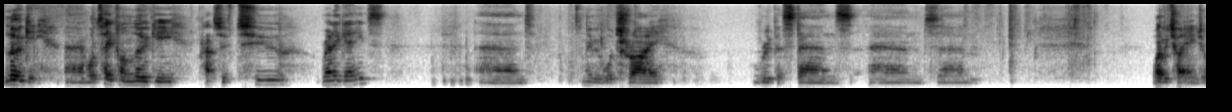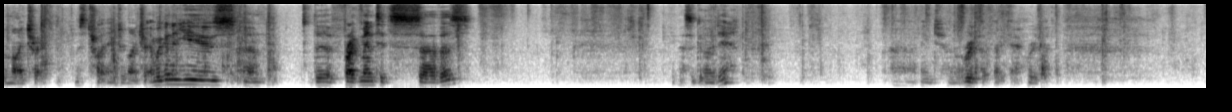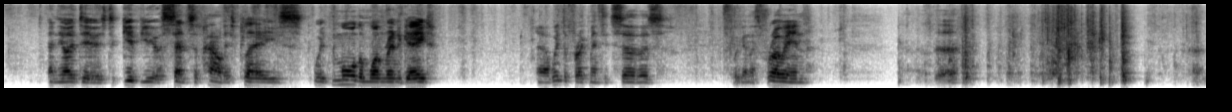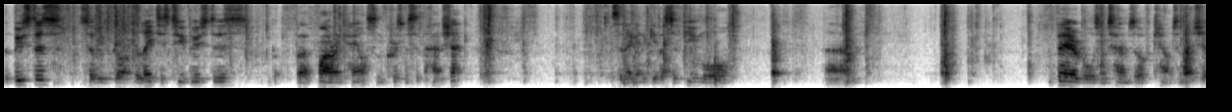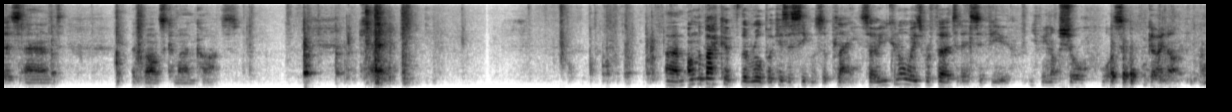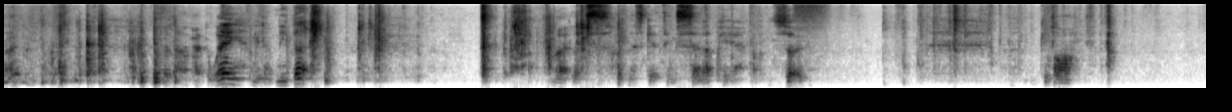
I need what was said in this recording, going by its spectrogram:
Logi, and we'll take on Logi perhaps with two Renegades, and maybe we'll try Rupert Stands and um, why don't we try Angel Nitrate? Let's try Angel Nitrate, and we're going to use um, the fragmented servers. I think that's a good idea. Rupert, there we go, Rupert. And the idea is to give you a sense of how this plays with more than one renegade. Uh, with the fragmented servers, we're going to throw in uh, the uh, the boosters. So we've got the latest two boosters. We've got uh, Fire and Chaos and Christmas at the Hack Shack. So they're going to give us a few more um, variables in terms of countermeasures and advanced command cards. Okay. Um, on the back of the rulebook is a sequence of play, so you can always refer to this if you if you're not sure what's going on. All right. Put that out the way. We don't need that. Right. Let's let's get things set up here. So give our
